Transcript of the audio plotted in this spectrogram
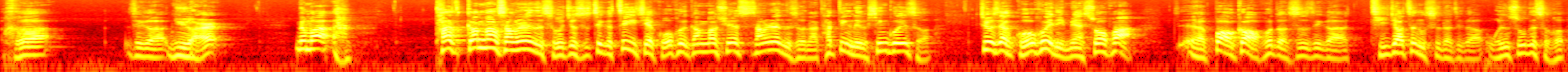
和这个女儿，那么他刚刚上任的时候，就是这个这一届国会刚刚宣誓上任的时候呢，他定了一个新规则，就在国会里面说话、呃报告或者是这个提交正式的这个文书的时候，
